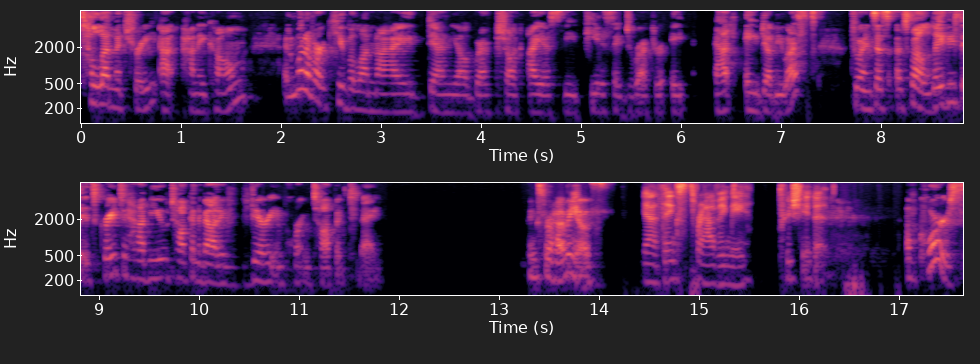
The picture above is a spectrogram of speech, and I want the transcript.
Telemetry at Honeycomb. And one of our CUBE alumni, Danielle Greshock, ISV PSA Director at AWS, joins us as well. Ladies, it's great to have you talking about a very important topic today. Thanks for having us. Yeah, thanks for having me. Appreciate it. Of course.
